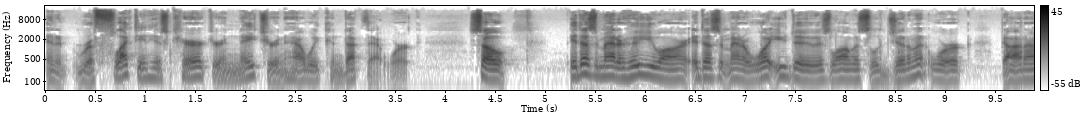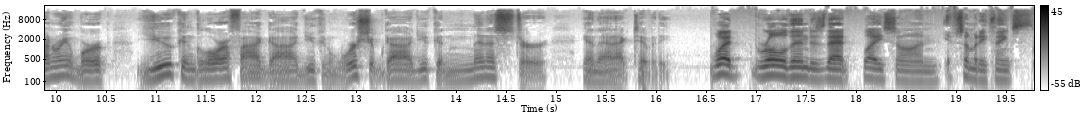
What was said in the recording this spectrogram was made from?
and reflecting his character and nature in how we conduct that work. So it doesn't matter who you are, it doesn't matter what you do, as long as legitimate work, God honoring work, you can glorify God, you can worship God, you can minister in that activity. What role then does that place on if somebody thinks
